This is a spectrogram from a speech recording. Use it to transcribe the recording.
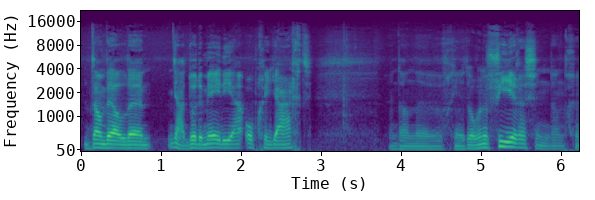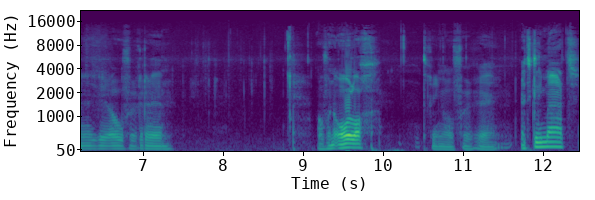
dan wel uh, ja, door de media opgejaagd. En dan uh, ging het over een virus en dan ging het weer over, uh, over een oorlog. Het ging over het klimaat.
